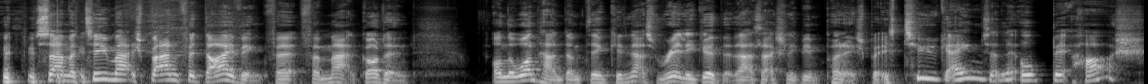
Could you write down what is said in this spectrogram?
Sam, a two match ban for diving for, for Matt Godden. On the one hand, I'm thinking that's really good that that's actually been punished, but is two games a little bit harsh?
